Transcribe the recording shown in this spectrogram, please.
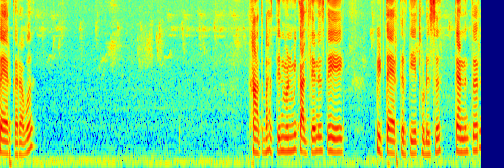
तयार करावं. हात भाजतील म्हणून मी कालत्यानंच ते पीठ तयार करते आहे थोडंसं. त्यानंतर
